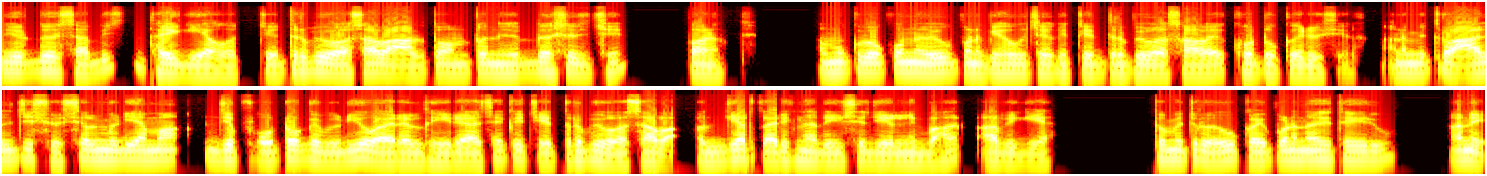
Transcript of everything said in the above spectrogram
નિર્દોષ સાબિત થઈ ગયા હોત. ચેતુરભાઈ વસાવા હાલ તો આમ તો નિર્દોષ જ છે, પણ અમુક લોકોનું એવું પણ કહેવું છે કે ચેતુરભાઈ વસાવાએ ખોટું કર્યું છે. અને મિત્રો, હાલ જે સોશિયલ મીડિયામાં જે ફોટો કે વીડિયો વાયરલ થઈ રહ્યા છે કે ચેતુરભાઈ વસાવા અગિયાર તારીખના દિવસે જેલની બહાર આવી ગયા. તો મિત્રો, એવું કંઈ પણ નથી થઈ રહ્યું. અને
